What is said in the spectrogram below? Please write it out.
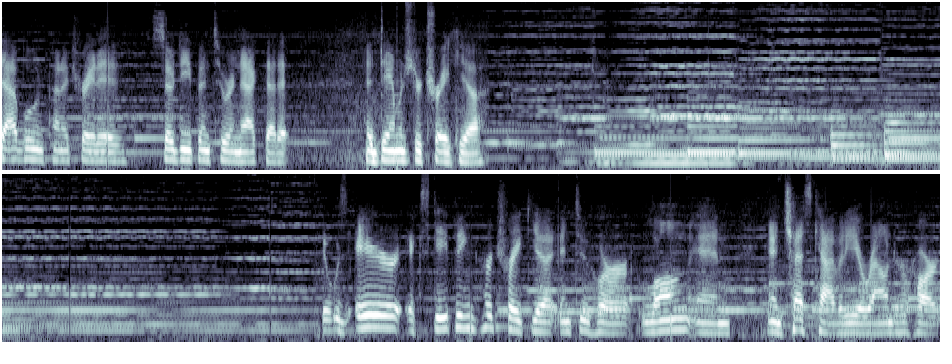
stab wound penetrated so deep into her neck that it, it damaged her trachea. It was air escaping her trachea into her lung and, and chest cavity around her heart.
